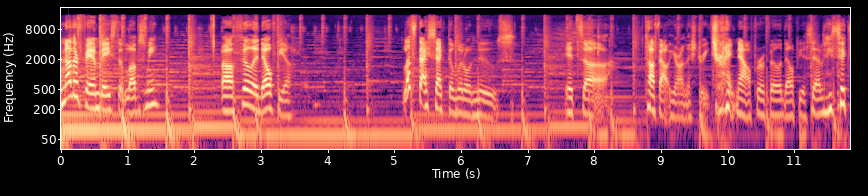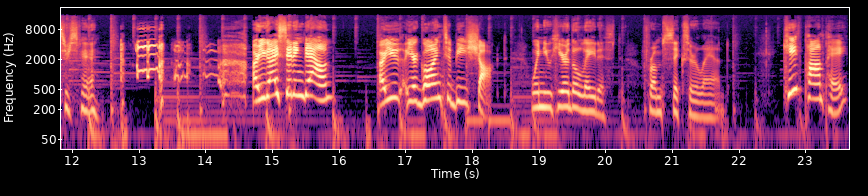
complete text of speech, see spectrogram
Another fan base that loves me, uh, Philadelphia. Let's dissect a little news. It's uh, tough out here on the streets right now for a Philadelphia 76ers fan. Are you guys sitting down? Are you you're going to be shocked when you hear the latest from Sixerland. Keith Pompey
